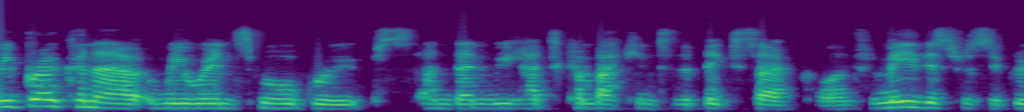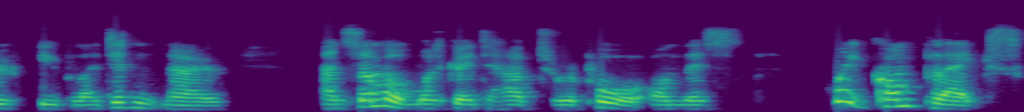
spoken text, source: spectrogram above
We'd broken out and we were in small groups, and then we had to come back into the big circle. And for me, this was a group of people I didn't know, and someone was going to have to report on this quite complex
